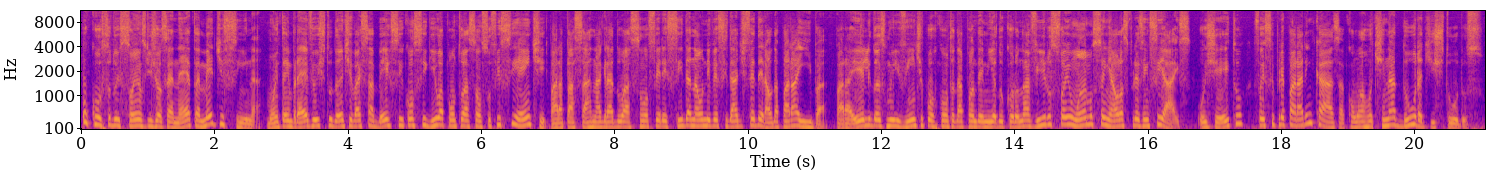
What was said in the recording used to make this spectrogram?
o curso dos sonhos de José Neto é medicina. Muito em breve o estudante vai saber se conseguiu a pontuação suficiente para passar na graduação oferecida na Universidade Federal da Paraíba. Para ele, 2020, por conta da pandemia do coronavírus, foi um ano sem aulas presenciais. O jeito foi se preparar em casa, com uma rotina dura de estudos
